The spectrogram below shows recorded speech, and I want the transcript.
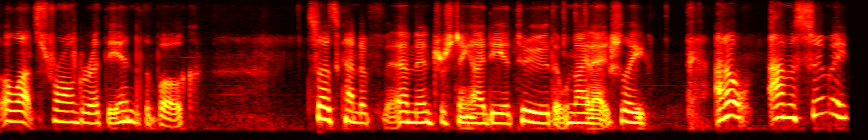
a lot stronger at the end of the book. So that's kind of an interesting idea too that we might actually. I don't. I'm assuming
